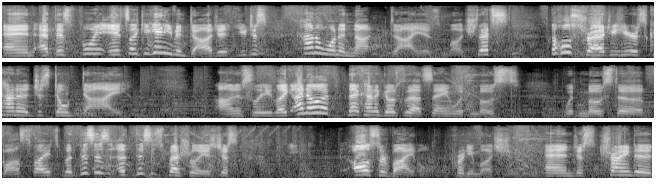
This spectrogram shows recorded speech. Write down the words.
And at this point, it's like you can't even dodge it. You just kind of want to not die as much. That's the whole strategy here is kind of just don't die. Honestly, like I know that that kind of goes without saying with most with most uh, boss fights, but this is uh, this especially is just all survival pretty much, and just trying to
